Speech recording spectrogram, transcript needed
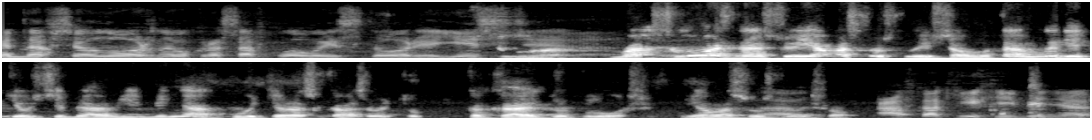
это все ложная украсовковая история. Есть... э, У вас сложно все, я вас услышал. Вот там выйдете у себя в ебенях, будете рассказывать, какая тут ложь. Я вас услышал. А в каких ебенях?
